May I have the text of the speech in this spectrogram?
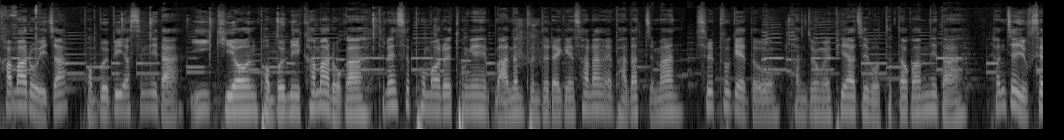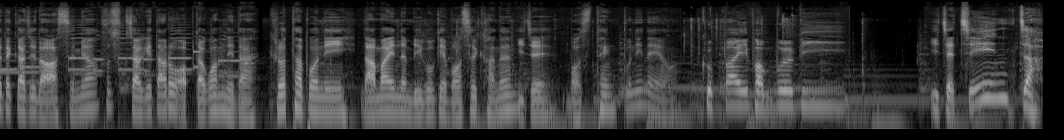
카마로이자 범블비였습니다. 이 귀여운 범블비 카마로가 트랜스포머를 통해 많은 분들에게 사랑을 받았지만 슬프게도 단종을 피하지 못했다고 합니다. 현재 6세대까지 나왔으며 후속작이 따로 없다고 합니다. 그렇다 보니 남아있는 미국의 머슬카는 이제 머스탱 뿐이네요. 굿바이 범블비. 이제 진짜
